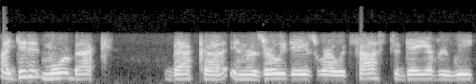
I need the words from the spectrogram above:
I did it more back back uh, in those early days where I would fast a day every week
